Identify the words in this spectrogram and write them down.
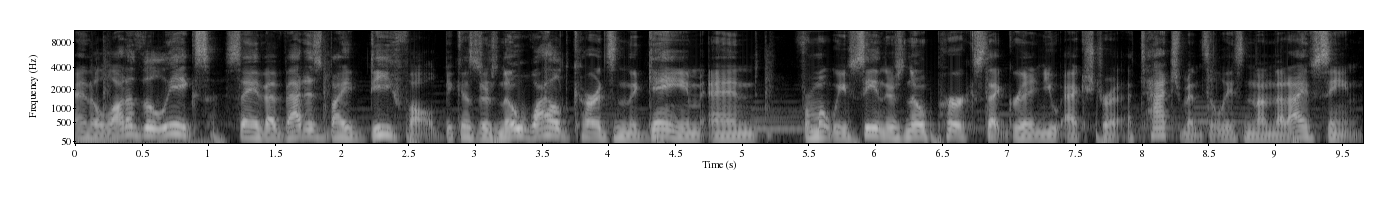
and a lot of the leaks say that that is by default because there's no wildcards in the game, and from what we've seen, there's no perks that grant you extra attachments, at least none that I've seen.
